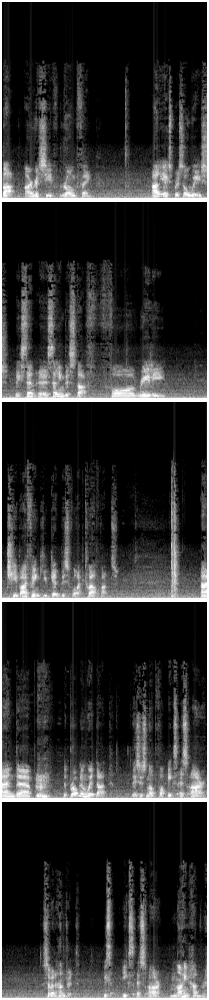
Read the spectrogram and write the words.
But I received wrong thing. AliExpress or Wish they send uh, selling this stuff for really cheap. I think you get this for like 12 pounds and uh, the problem with that this is not for XSR 700 it's XSR 900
